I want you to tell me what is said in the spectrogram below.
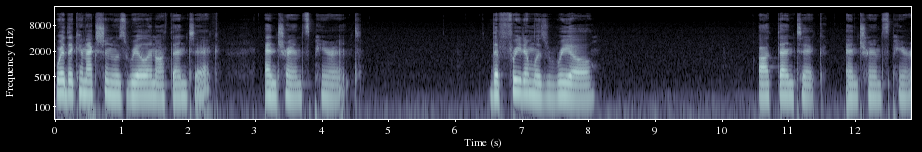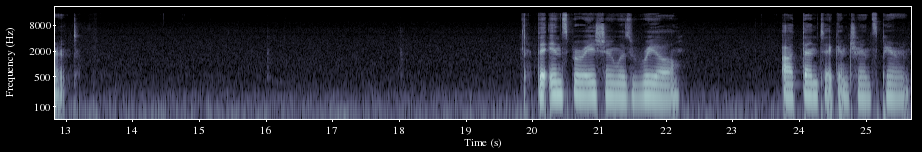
Where the connection was real and authentic and transparent. The freedom was real, authentic, and transparent. The inspiration was real, authentic, and transparent.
